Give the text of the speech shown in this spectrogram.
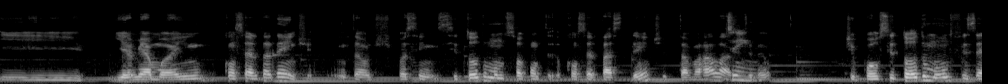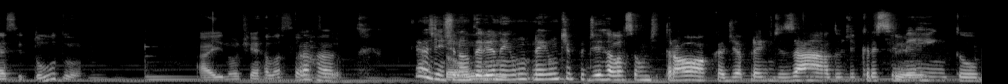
E, e a minha mãe conserta dente. Então, tipo assim, se todo mundo só con- consertasse dente, tava ralado, Sim. entendeu? Tipo, ou se todo mundo fizesse tudo, aí não tinha relação? E a gente não Então- teria nenhum, nenhum tipo de relação de troca, de aprendizado, de crescimento.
